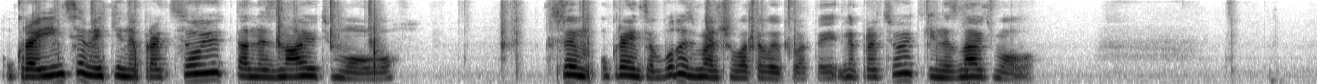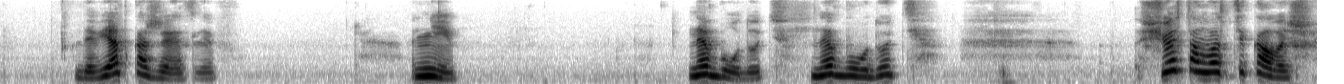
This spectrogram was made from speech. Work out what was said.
українцям, які не працюють та не знають мову. Цим українцям будуть зменшувати виплати, не працюють і не знають мову. Дев'ятка жезлів. Ні. Не будуть. Не будуть. Щось там вас цікавить.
